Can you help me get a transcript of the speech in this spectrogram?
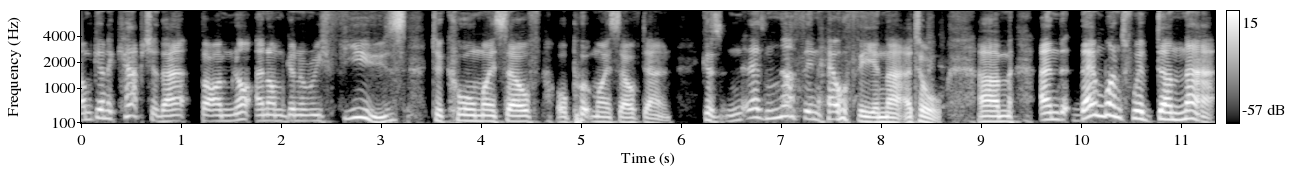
I'm going to capture that, but I'm not, and I'm going to refuse to call myself or put myself down because there's nothing healthy in that at all. Um, and then once we've done that,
